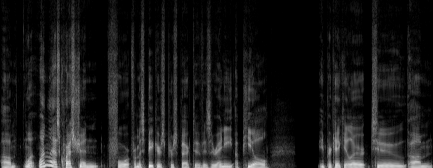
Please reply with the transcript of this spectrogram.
Um, one, one last question for from a speaker's perspective: Is there any appeal, in particular, to um,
